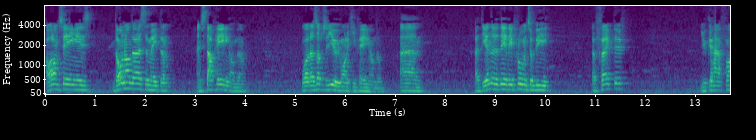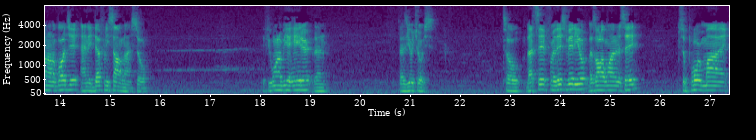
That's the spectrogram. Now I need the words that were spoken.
all I'm saying is, don't underestimate them and stop hating on them. Well, that's up to you. You want to keep hating on them. And at the end of the day, they've proven to be effective. You can have fun on a budget, and they definitely sound nice. So, if you want to be a hater, then that's your choice. So, that's it for this video. That's all I wanted to say. Support my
